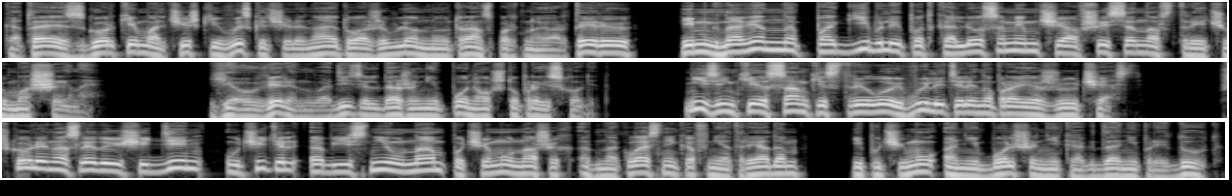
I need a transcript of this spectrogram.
Катаясь с горки, мальчишки выскочили на эту оживленную транспортную артерию и мгновенно погибли под колесами мчавшейся навстречу машины. Я уверен, водитель даже не понял, что происходит. Низенькие санки стрелой вылетели на проезжую часть. В школе на следующий день учитель объяснил нам, почему наших одноклассников нет рядом и почему они больше никогда не придут.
